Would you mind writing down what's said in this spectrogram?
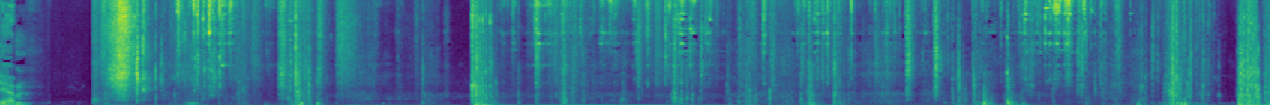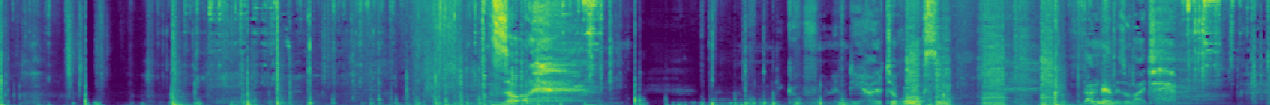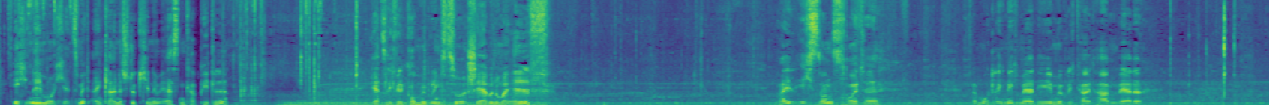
Die Tonscherben. So. Mikrofon in die Halterung. Wären wir soweit. Ich nehme euch jetzt mit ein kleines Stückchen im ersten Kapitel. Herzlich willkommen übrigens zur Scherbe Nummer 11. Weil ich sonst heute vermutlich nicht mehr die Möglichkeit haben werde,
